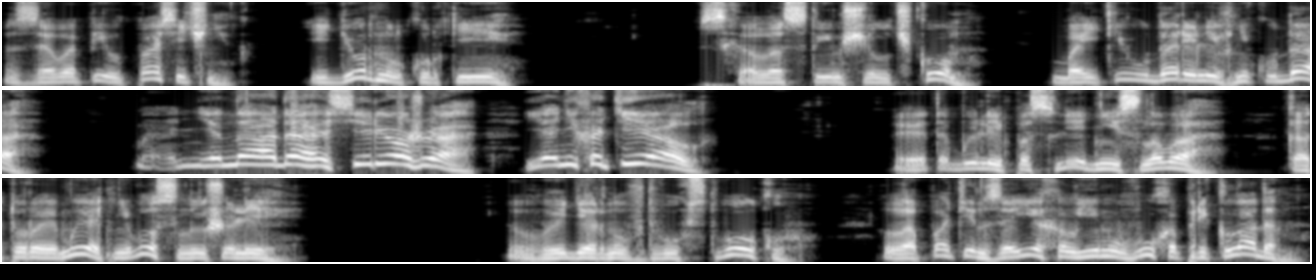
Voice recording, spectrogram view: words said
Завопил пасечник и дернул курки. С холостым щелчком бойки ударили в никуда. «Не надо, Сережа! Я не хотел!» Это были последние слова, которые мы от него слышали. Выдернув двухстволку, Лопатин заехал ему в ухо прикладом,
